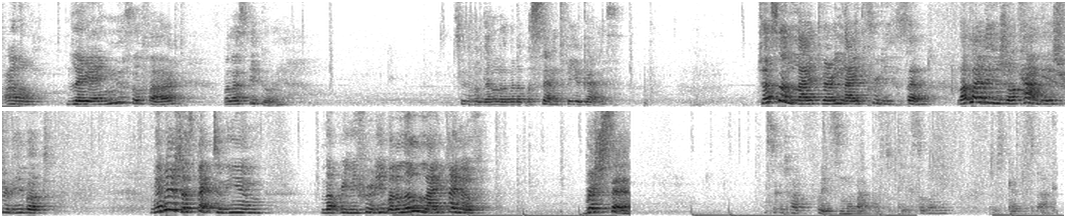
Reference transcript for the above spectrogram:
I don't know, laying so far, but let's keep going. See if we'll get a little bit of a scent for you guys. Just a light, very light fruity scent. Not like the usual candy-ish fruity, but maybe it's just pectiny and not really fruity, but a little light kind of rich scent. I could have flakes in the back, that's okay. So let me just get this back.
